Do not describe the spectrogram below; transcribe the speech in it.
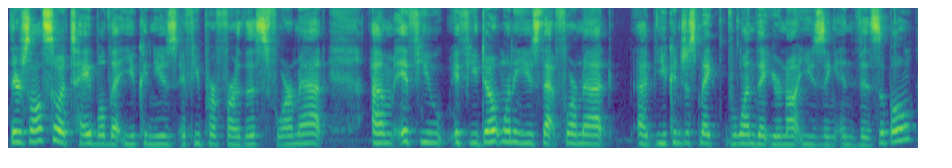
There's also a table that you can use if you prefer this format. Um, if you if you don't want to use that format, uh, you can just make the one that you're not using invisible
